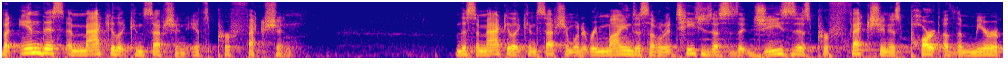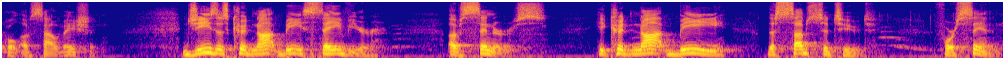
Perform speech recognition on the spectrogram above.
But in this immaculate conception, it's perfection. This immaculate conception, what it reminds us of, what it teaches us, is that Jesus' perfection is part of the miracle of salvation. Jesus could not be Savior of sinners, He could not be the substitute for sin,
